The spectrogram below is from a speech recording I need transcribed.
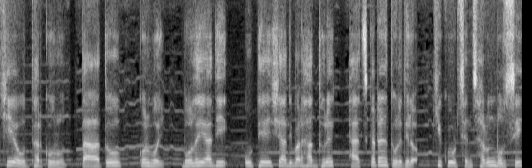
খেয়ে উদ্ধার করুন। তা তো করবই। বলে আদি উঠে এসে আদিবার হাত ধরে হ্যাচ কাটানে তুলে দিল। কি করছেন? ছাড়ুন বলছি।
